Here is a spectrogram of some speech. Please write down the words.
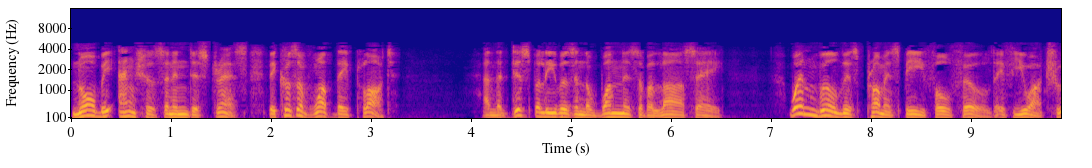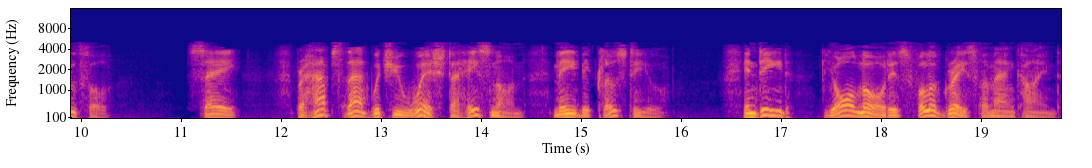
nor be anxious and in distress because of what they plot. And the disbelievers in the oneness of Allah say, When will this promise be fulfilled, if you are truthful? Say, Perhaps that which you wish to hasten on may be close to you. Indeed, your Lord is full of grace for mankind.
